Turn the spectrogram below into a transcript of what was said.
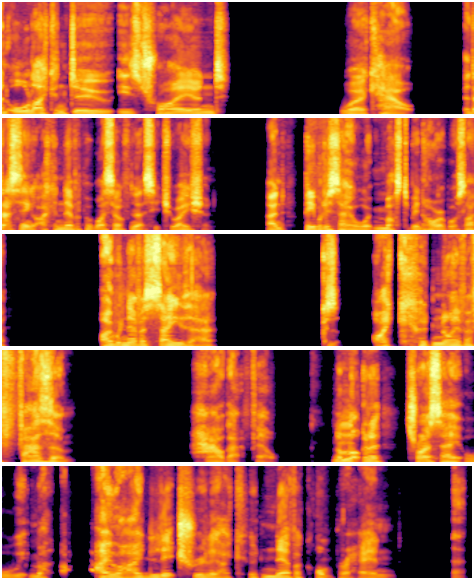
and all I can do is try and work out. And that's the thing, I can never put myself in that situation. And people who say, oh, it must have been horrible. It's like, I would never say that because I could never fathom how that felt. And I'm not going to try and say, oh, it must. I, I literally, I could never comprehend that's,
